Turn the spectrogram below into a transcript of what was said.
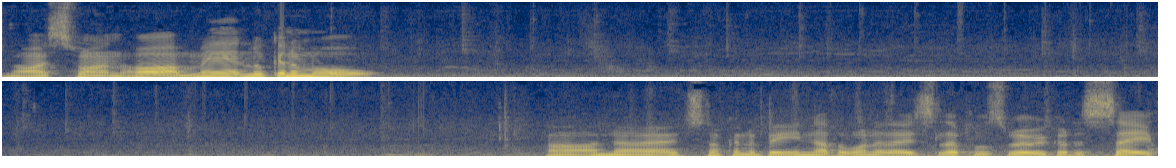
Nice one. Oh man, look at them all. Oh no, it's not going to be another one of those levels where we've got to save.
